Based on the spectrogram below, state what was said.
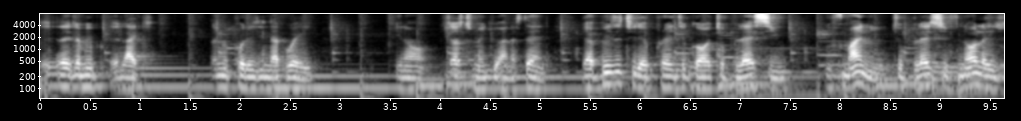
Let me like let me put it in that way you know just to make you understand. You are busy today praying to god to bless you with money to bless you with knowledge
